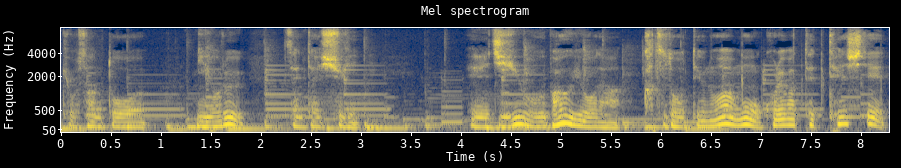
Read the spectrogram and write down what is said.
共産党による全体主義、えー、自由を奪うような活動っていうのはもうこれは徹底して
